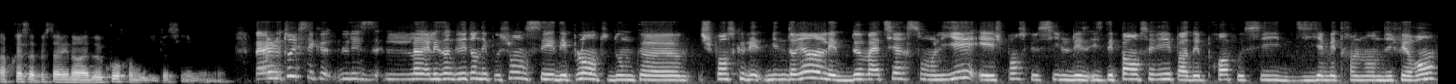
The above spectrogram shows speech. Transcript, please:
Après, ça peut servir dans les deux cours, comme vous dites aussi. Bah, le truc, c'est que les, les ingrédients des potions, c'est des plantes. Donc, euh, je pense que, les, mine de rien, les deux matières sont liées. Et je pense que s'ils n'étaient pas enseignés par des profs aussi diamétralement différents,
